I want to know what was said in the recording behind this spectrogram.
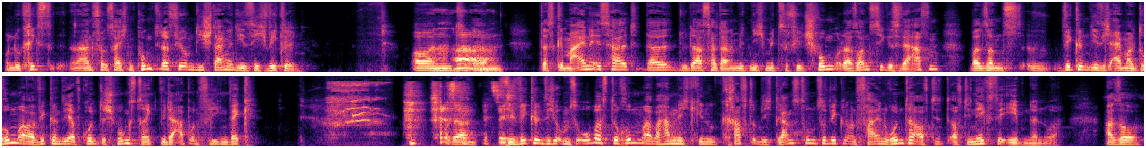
Und du kriegst in Anführungszeichen Punkte dafür um die Stange, die sich wickeln. Und ähm, das Gemeine ist halt, da, du darfst halt damit nicht mit zu viel Schwung oder sonstiges werfen, weil sonst äh, wickeln die sich einmal drum, aber wickeln sich aufgrund des Schwungs direkt wieder ab und fliegen weg. Oder sie wickeln sich ums Oberste rum, aber haben nicht genug Kraft, um sich ganz drum zu wickeln und fallen runter auf die, auf die nächste Ebene nur. Also,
